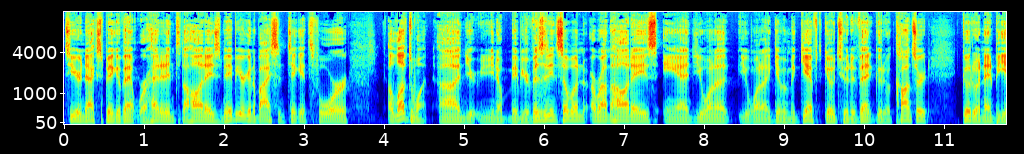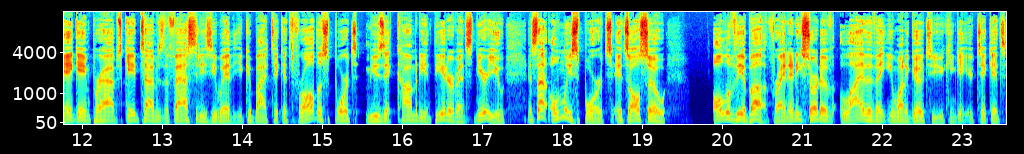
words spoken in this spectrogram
to your next big event. We're headed into the holidays. Maybe you're going to buy some tickets for a loved one, uh, and you you know maybe you're visiting someone around the holidays, and you want to you want to give them a gift, go to an event, go to a concert, go to an NBA game, perhaps. Game Time is the fast and easy way that you can buy tickets for all the sports, music, comedy, and theater events near you. It's not only sports; it's also all of the above, right? Any sort of live event you want to go to, you can get your tickets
